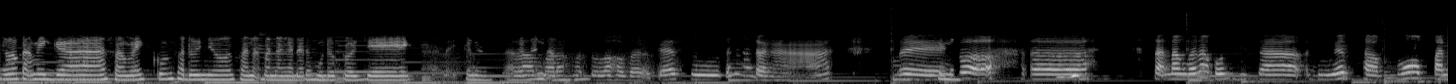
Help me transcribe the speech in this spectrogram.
Halo Kak Mega, Assalamualaikum Sadonyo, sanak pandangan darah muda project. Assalamualaikum warahmatullahi wabarakatuh. Tenang tenang. Eh, kok uh, senang banget aku bisa duet sama pan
